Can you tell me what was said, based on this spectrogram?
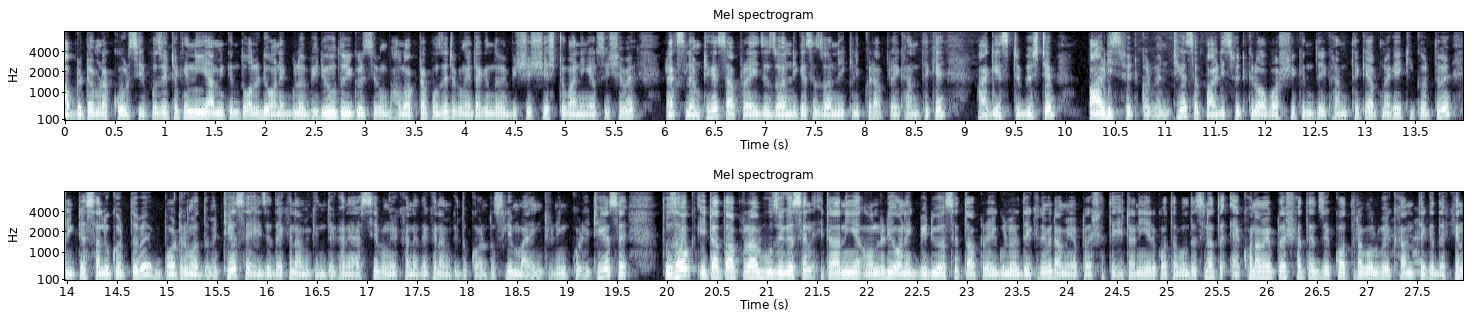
আপডেট আমরা করছি। প্রজেক্টটাকে নিয়ে আমি কিন্তু অলরেডি অনেকগুলো ভিডিও তৈরি করেছি এবং ভালো একটা প্রজেক্ট এবং এটা কিন্তু আমি বিশ্বের শ্রেষ্ঠ মাইনিং অ্যাপস হিসেবে রাখছিলাম, ঠিক আছে? আপনারা এই যে জয়েন লিখেছে জয়েন লিখ ক্লিক করে আপনারা এখান থেকে আগে স্টেপ বাই স্টেপ পার্টিসিপেট করবেন, ঠিক আছে? পার্টিসিপেট করে অবশ্যই কিন্তু এখান থেকে আপনাকে কি করতে হবে? লিঙ্কটা চালু করতে হবে বটের মাধ্যমে, ঠিক আছে? এই যে দেখেন, আমি কিন্তু এখানে আসছি এবং এখানে দেখেন, আমি কিন্তু কন্টিনিউসলি মাইনিং ট্রেনিং করি, ঠিক আছে? তো যাই হোক, এটা তো আপনারা বুঝে গেছেন, এটা নিয়ে অলরেডি অনেক ভিডিও আছে, তো আপনারা এগুলো দেখে নেবেন, আমি আপনার সাথে এটা নিয়ে কথা বলতেছি না। তো এখন আমি আপনার সাথে যে কথাটা বলব, এখান থেকে দেখেন,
